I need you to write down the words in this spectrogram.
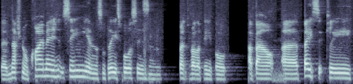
the National Crime Agency and some police forces and a bunch of other people about uh, basically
